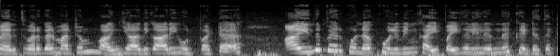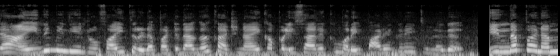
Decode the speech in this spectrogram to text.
மருத்துவர்கள் மற்றும் வங்கி அதிகாரி உட்பட்ட ஐந்து பேர் கொண்ட குழுவின் கைப்பைகளில் இருந்து கிட்டத்தட்ட ஐந்து மில்லியன் ரூபாய் திருடப்பட்டதாக கட்டுநாயக்க போலீசாருக்கு முறைப்பாடு கிடைத்துள்ளது. இந்த பணம்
